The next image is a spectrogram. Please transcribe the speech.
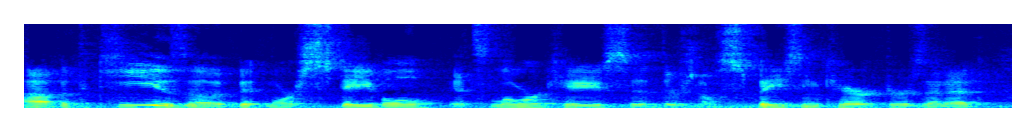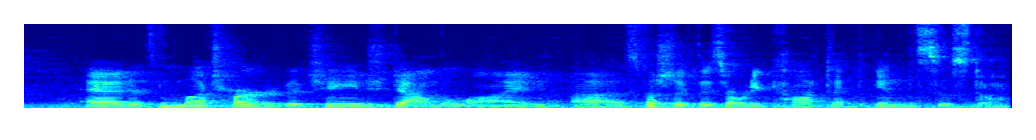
Uh, but the key is a bit more stable. It's lowercase. It, there's no spacing characters in it. And it's much harder to change down the line, uh, especially if there's already content in the system.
